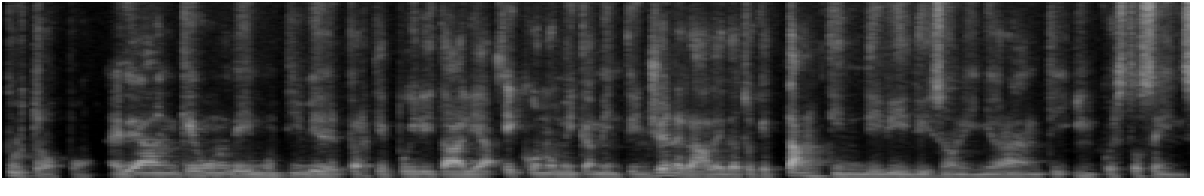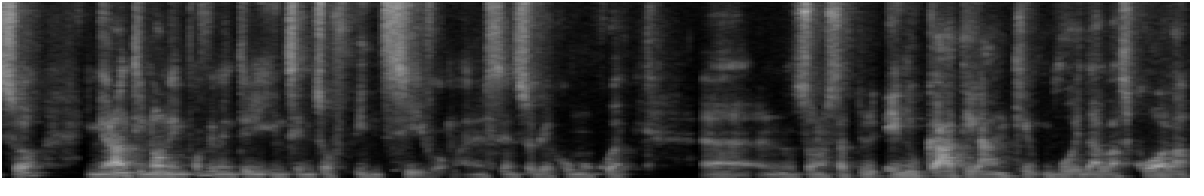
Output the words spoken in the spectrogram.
purtroppo, ed è anche uno dei motivi del perché poi l'Italia economicamente in generale, dato che tanti individui sono ignoranti in questo senso, ignoranti non in, ovviamente in senso offensivo, ma nel senso che comunque eh, non sono stati educati anche voi dalla scuola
